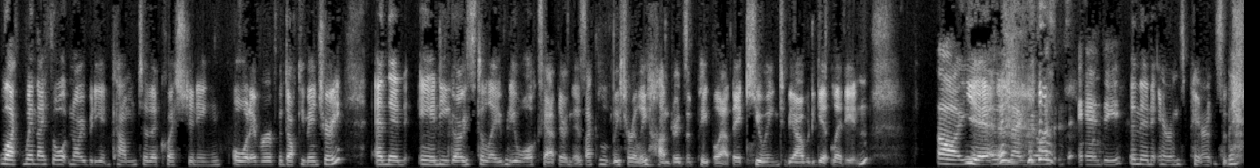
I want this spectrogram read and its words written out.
like when they thought nobody had come to the questioning or whatever of the documentary. And then Andy goes to leave and he walks out there and there's like literally hundreds of people out there queuing to be able to get let in. Oh yeah, Yeah. and then they realised it's Andy. And then Erin's parents are there.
